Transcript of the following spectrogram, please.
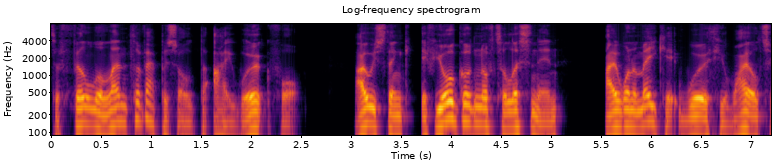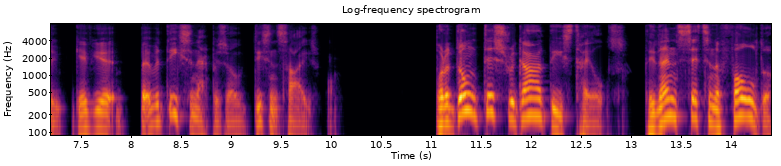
to fill the length of episode that I work for. I always think if you're good enough to listen in, I want to make it worth your while to give you a bit of a decent episode, decent sized one. But I don't disregard these tales. They then sit in a folder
